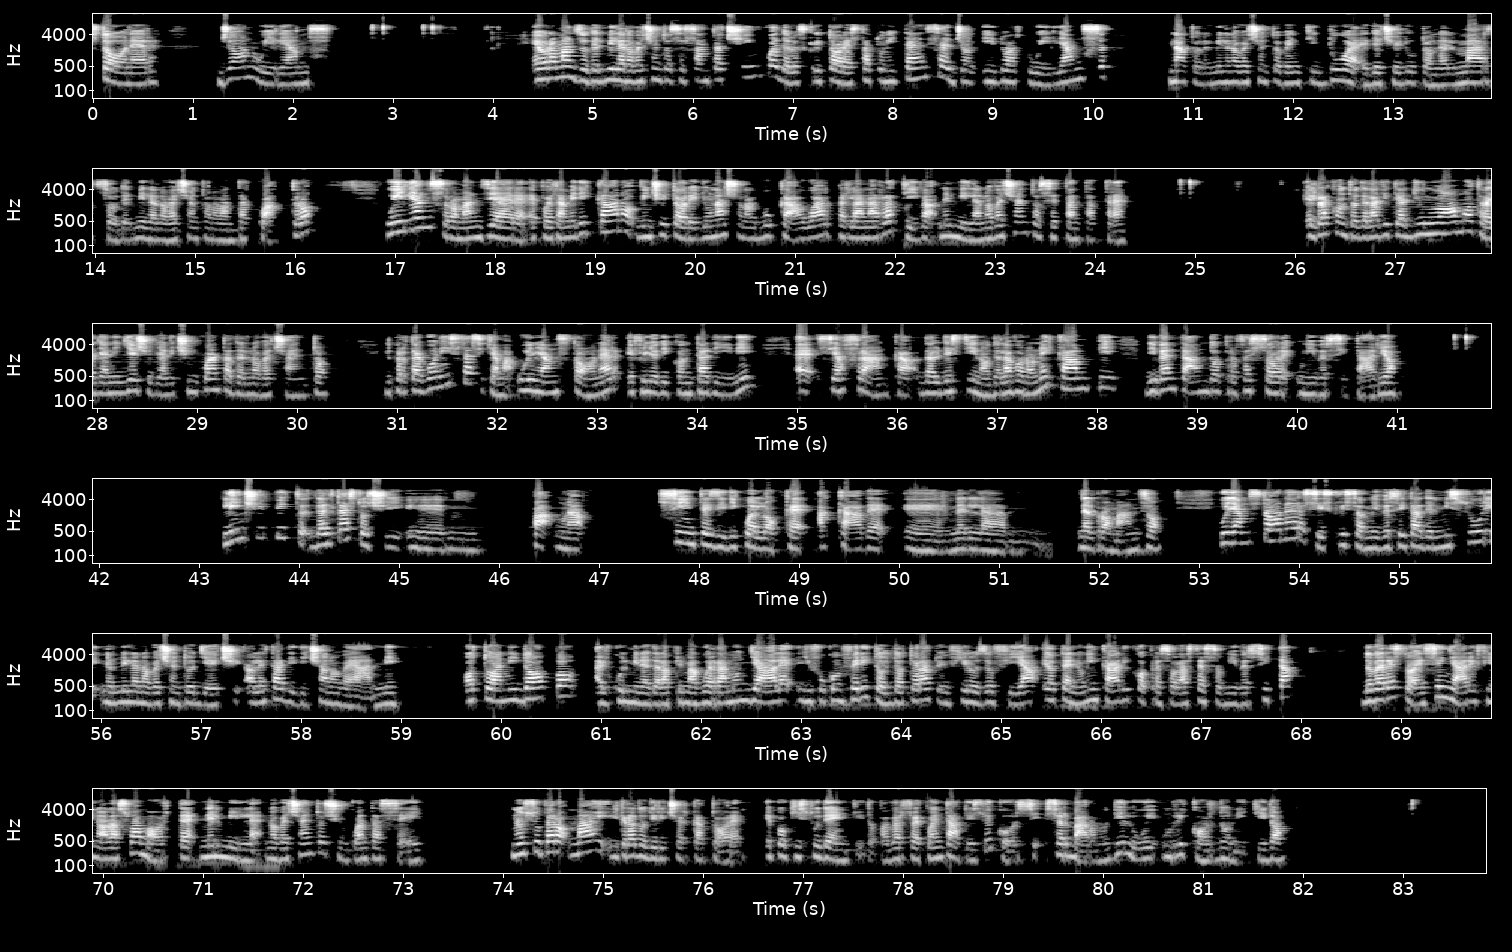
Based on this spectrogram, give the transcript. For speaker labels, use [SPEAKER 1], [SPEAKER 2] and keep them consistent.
[SPEAKER 1] Stoner, John Williams. È un romanzo del 1965 dello scrittore statunitense John Edward Williams, nato nel 1922 e deceduto nel marzo del 1994. Williams, romanziere e poeta americano, vincitore di un National Book Award per la narrativa nel 1973. Il racconto della vita di un uomo tra gli anni 10 e gli anni 50 del Novecento. Il protagonista si chiama William Stoner, è figlio di contadini e si affranca dal destino del lavoro nei campi diventando professore universitario. L'incipit del testo ci eh, fa una sintesi di quello che accade eh, nel, nel romanzo. William Stoner si iscrisse all'Università del Missouri nel 1910 all'età di 19 anni. Otto anni dopo, al culmine della Prima Guerra Mondiale, gli fu conferito il dottorato in filosofia e ottenne un incarico presso la stessa università, dove restò a insegnare fino alla sua morte nel 1956. Non superò mai il grado di ricercatore e pochi studenti, dopo aver frequentato i suoi corsi, serbarono di lui un ricordo nitido.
